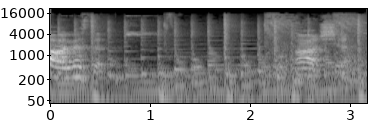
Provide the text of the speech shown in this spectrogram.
Oh, I missed it. Oh, shit.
